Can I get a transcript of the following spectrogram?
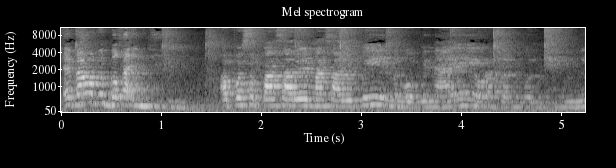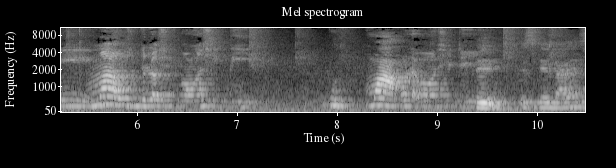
Emang apa buka endi? Apa sepasare Mas Arifin nengok kinae ora san nengok ini. Mau ndelok sing wong Siti. Mau aku nek wong Siti. Eh, istri naik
